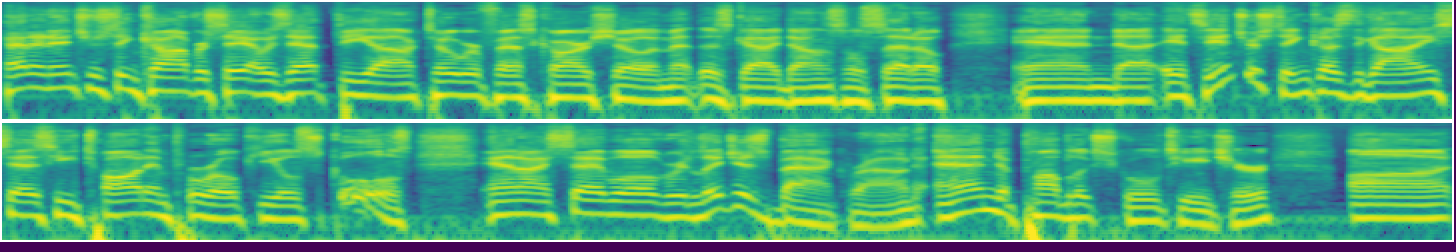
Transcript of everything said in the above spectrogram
Had an interesting conversation. I was at the uh, Oktoberfest car show and met this guy, Don Salcedo. And uh, it's interesting because the guy says he taught in parochial schools. And I said, well, religious background and a public school teacher. Uh,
